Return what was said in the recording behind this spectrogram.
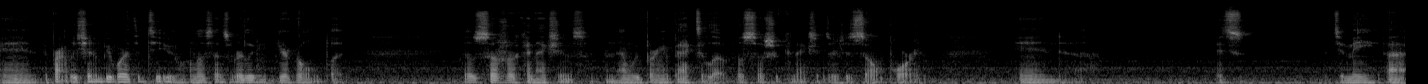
and it probably shouldn't be worth it to you unless that's really your goal. But those social connections, and now we bring it back to love. Those social connections are just so important, and uh, it's to me. Uh,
